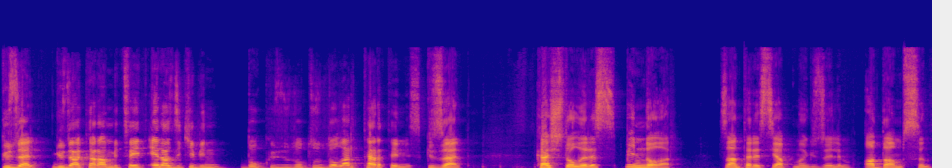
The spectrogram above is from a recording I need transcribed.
Güzel güzel karambit fate en az 2930 dolar tertemiz güzel. Kaç dolarız? 1000 dolar. Zantares yapma güzelim. Adamsın.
